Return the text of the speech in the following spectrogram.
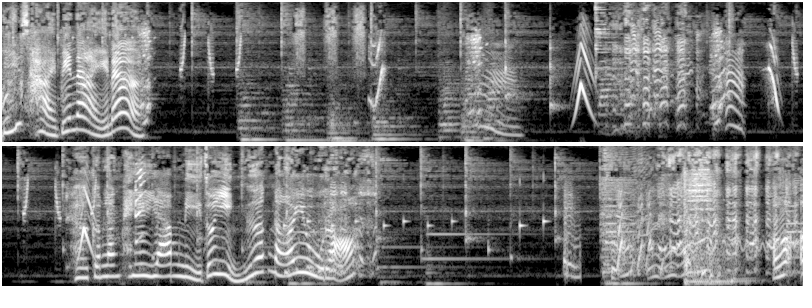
บีสหายไปไหนน่ะเธอกำลังพยายามหนีเจ้าหญิงเงือกน้อยอยู่หรอ โอ้โอ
